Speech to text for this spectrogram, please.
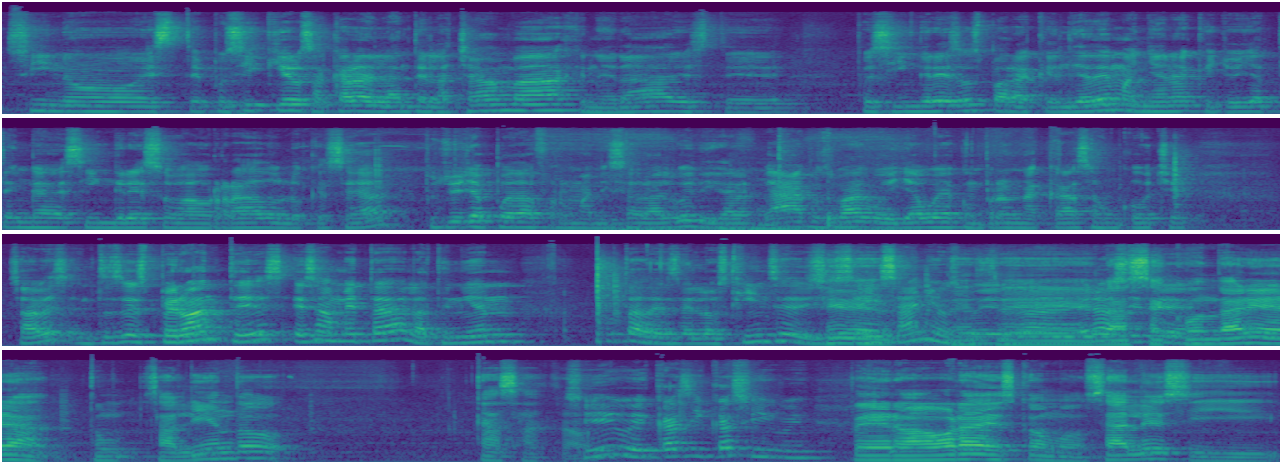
sino este pues sí quiero sacar adelante la chamba generar este pues ingresos para que el día de mañana que yo ya tenga ese ingreso ahorrado lo que sea pues yo ya pueda formalizar algo y diga ah pues va güey ya voy a comprar una casa un coche sabes entonces pero antes esa meta la tenían puta desde los 15 16 años güey era la secundaria era saliendo casa, Sí, güey, casi, casi, güey. Pero ahora es como sales y,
